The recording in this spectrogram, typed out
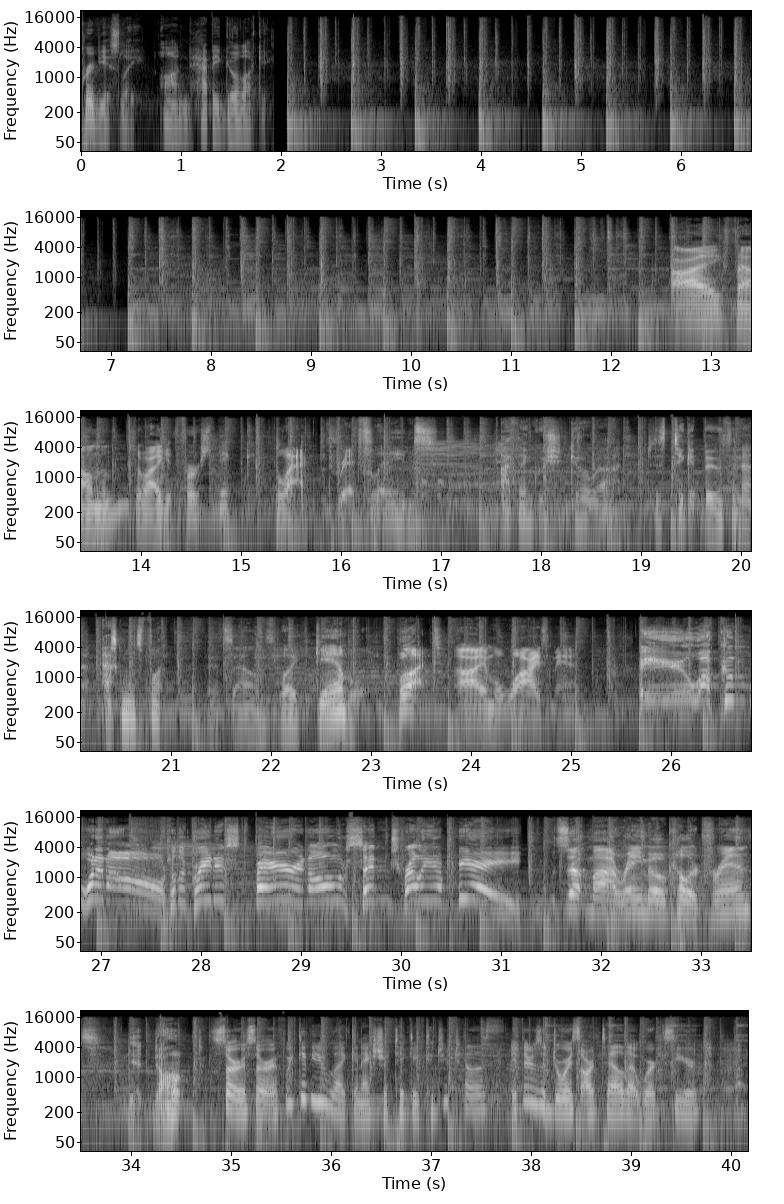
Previously on Happy Go Lucky. I found them, so I get first pick. Black with red flames. I think we should go uh, to this ticket booth and uh, ask them what's fun. That sounds like gambling, but I am a wise man. Hey, welcome one and all to the greatest fair in all of Centralia, PA. What's up, my rainbow colored friends? You don't. Sir, sir, if we give you like an extra ticket, could you tell us if there's a Joyce Artel that works here?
